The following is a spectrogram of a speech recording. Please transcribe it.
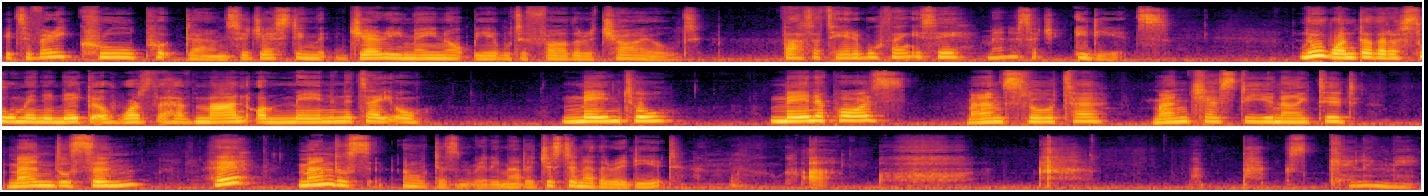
It's a very cruel put down suggesting that Jerry may not be able to father a child. That's a terrible thing to say. Men are such idiots. No wonder there are so many negative words that have man or men in the title. Mental, menopause. Manslaughter, Manchester United, Mandelson. Who? Mandelson. Oh, it doesn't really matter. Just another idiot. Ah, oh, ah, my back's killing me.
